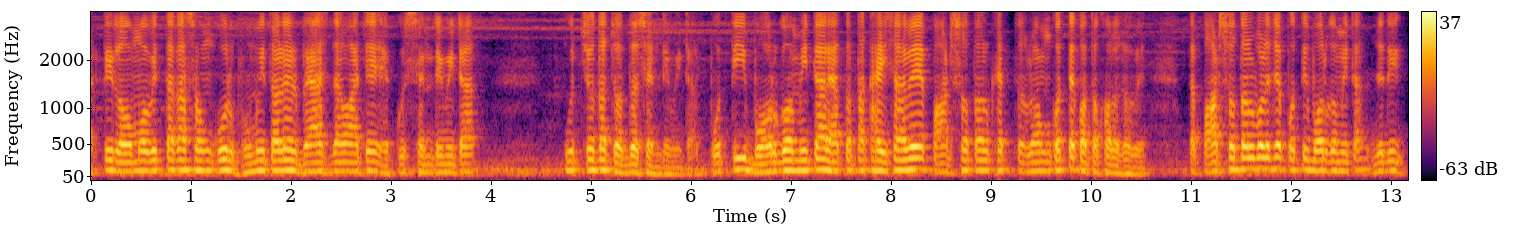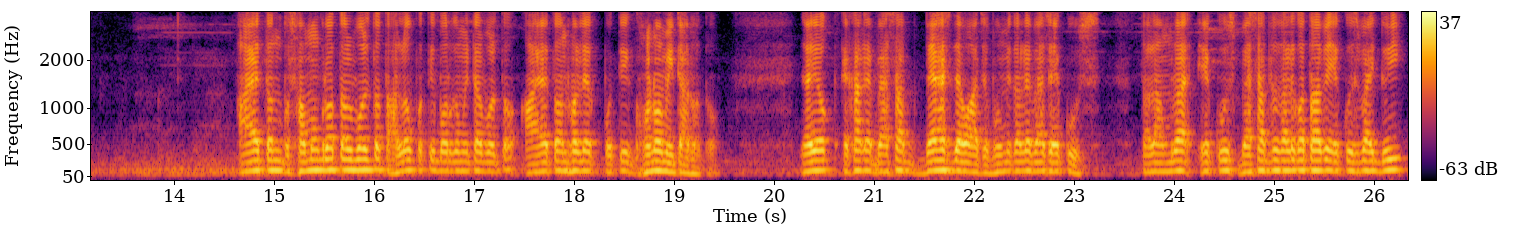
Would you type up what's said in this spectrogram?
একটি লম্ববৃত্তাকার শঙ্কুর ভূমিতলের ব্যাস দেওয়া আছে একুশ সেন্টিমিটার, উচ্চতা চোদ্দ সেন্টিমিটার। প্রতি বর্গ মিটার এত টাকা হিসাবে পার্শ্বতল ক্ষেত্র রং করতে কত খরচ হবে? তা পার্শ্বতল বলেছে প্রতি বর্গ মিটার। যদি আয়তন সমগ্রতল বলতো, তাহলেও প্রতি বর্গ মিটার বলতো, আয়তন হলে প্রতি ঘন মিটার হতো। যাই হোক, এখানে ব্যাসার ব্যাস দেওয়া আছে, ভূমিতলের ব্যাস একুশ। তাহলে আমরা একুশ ব্যাসার্ধ, তাহলে কত হবে? একুশ বাই দুই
